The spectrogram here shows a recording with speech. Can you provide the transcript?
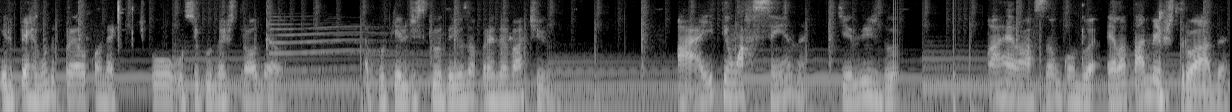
ele pergunta pra ela quando é que, tipo, o ciclo menstrual dela. É porque ele diz que odeia usar preservativo. Aí tem uma cena que eles dois uma relação quando ela tá menstruada.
